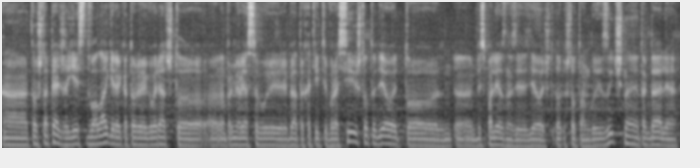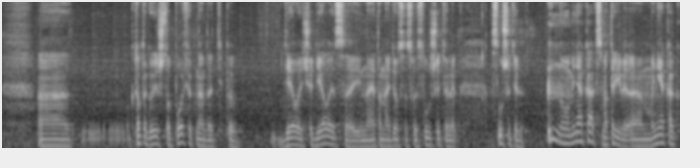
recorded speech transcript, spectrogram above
э, то что, опять же, есть два лагеря, которые говорят, что, э, например, если вы, ребята, хотите в России что-то делать, то э, бесполезно здесь делать что- что-то англоязычное и так далее. Э, кто-то говорит, что пофиг, надо, типа, делать, что делается, и на это найдется свой слушатель. слушатель. Но у меня как, смотри, э, мне как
